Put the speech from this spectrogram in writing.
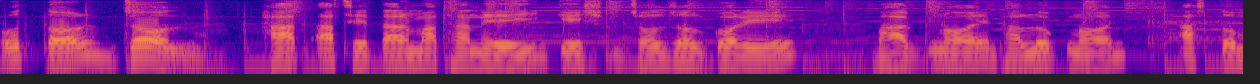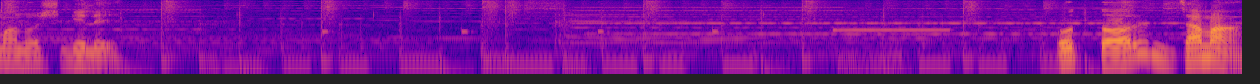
উত্তর, জল। হাত আছে তার, মাথা নেই। কেশ ঝলঝল করে। ভাগ নয়, ভালুক নয়, আস্ত মানুষ গেলে। উত্তর, জামা।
